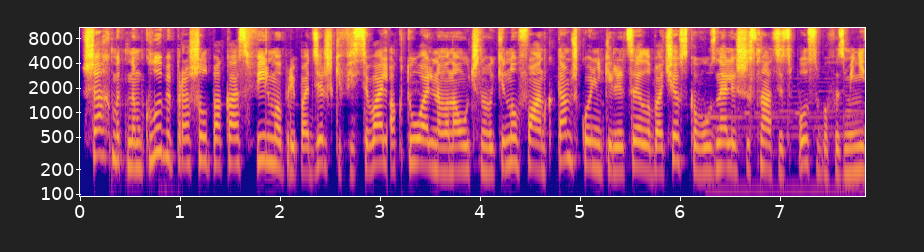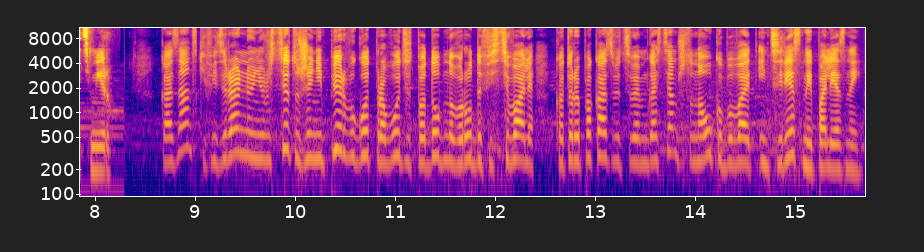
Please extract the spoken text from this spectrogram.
В шахматном клубе прошел показ фильма при поддержке фестиваля актуального научного кино «Фанк». Там школьники лицея Лобачевского узнали 16 способов изменить мир. Казанский федеральный университет уже не первый год проводит подобного рода фестивали, которые показывают своим гостям, что наука бывает интересной и полезной.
